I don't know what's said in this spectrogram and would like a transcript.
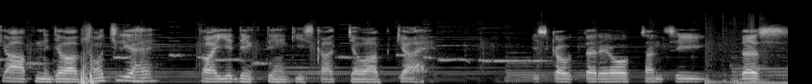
क्या आपने जवाब सोच लिया है? तो आइए देखते हैं कि इसका जवाब क्या है। इसका उत्तर है ऑप्शन सी 10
